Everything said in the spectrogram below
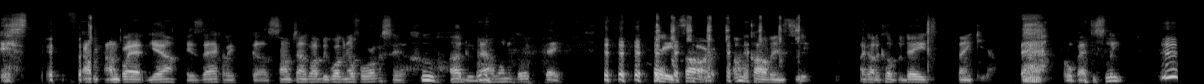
I'm, I'm glad. Yeah, exactly. Because sometimes I'll be working up for work and say, Whew, I do not want to go today. hey, sorry, I'm gonna call in sick. I got a couple of days. Thank you. go back to sleep. I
